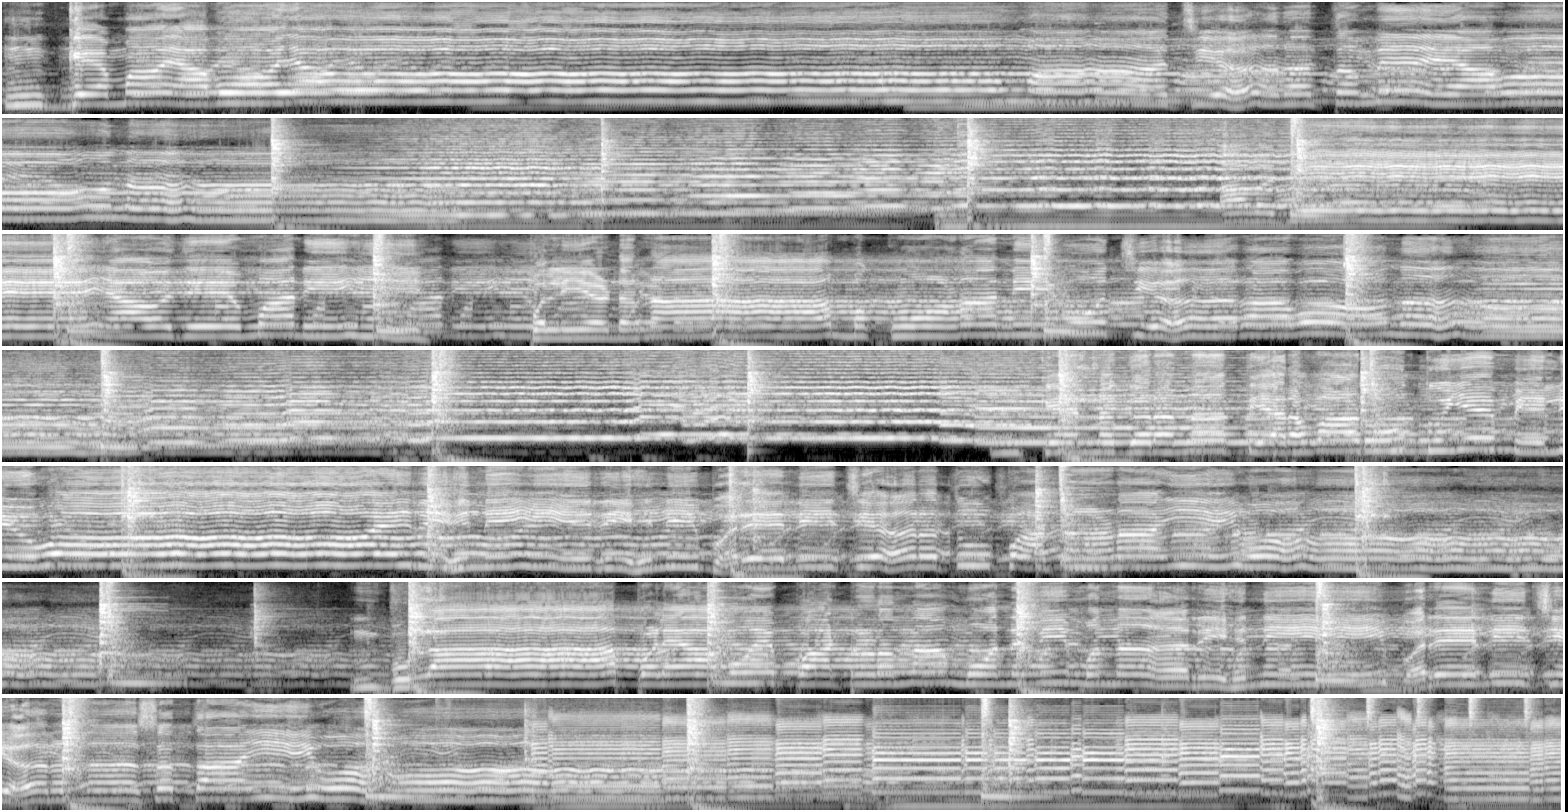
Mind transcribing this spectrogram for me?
કે માયાવો આવો માચર તમે આવો આવજે આવજે મારી પલિયડના મકવાણાની ઉચર આવો ના. નગર ના તેરવાડું તું એ મેલ્યું રીહની રીહની ભરેલી ચેર તું પાટણ ભૂલા પડ્યા હોય પાટણના મોનવી મન રીહની ભરેલી ચેર ન સતાઈ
